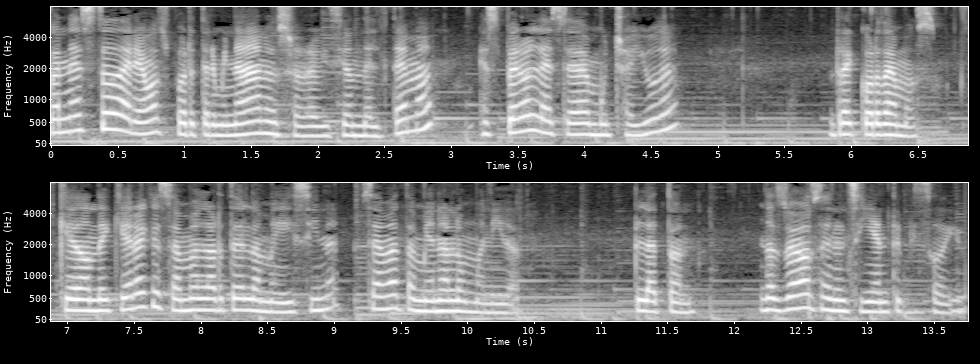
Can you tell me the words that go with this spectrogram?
Con esto daríamos por terminada nuestra revisión del tema. Espero les sea de mucha ayuda. Recordemos que donde quiera que se ama el arte de la medicina, se ama también a la humanidad. Platón. Nos vemos en el siguiente episodio.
